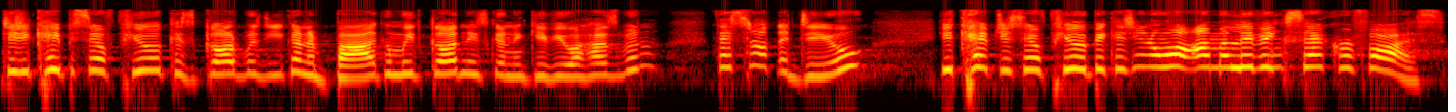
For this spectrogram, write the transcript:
Did you keep yourself pure because God was, you're going to bargain with God and He's going to give you a husband? That's not the deal. You kept yourself pure because you know what? I'm a living sacrifice.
